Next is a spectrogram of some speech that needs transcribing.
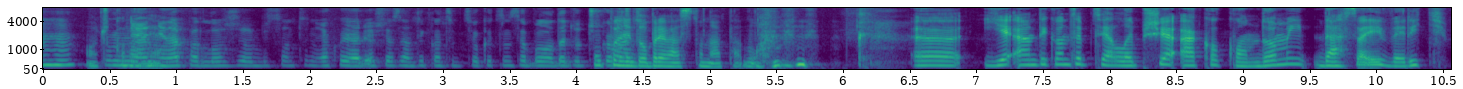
Uh-huh. Mňa nenapadlo, že by som to nejako ja riešila s antikoncepciou, keď som sa bola dať očkovať. Úplne dobre vás to napadlo. Uh, je antikoncepcia lepšia ako kondomy? Dá sa jej veriť?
